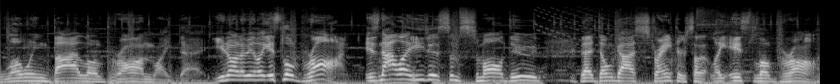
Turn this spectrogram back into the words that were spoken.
blowing by LeBron like that. You know what I mean? Like it's LeBron. It's not like he's just some small dude that don't got strength or something. Like it's LeBron.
